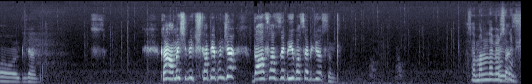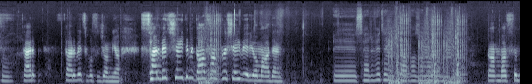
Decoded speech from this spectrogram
Oo güzel. Kanka ama şimdi kitap yapınca daha fazla büyü basabiliyorsun. Sen bana da versene bir şey. Ser, servet basacağım ya. Servet şey değil mi? Daha fazla şey veriyor maden. Ee, servet evet daha fazla malzeme. Tamam bastım.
